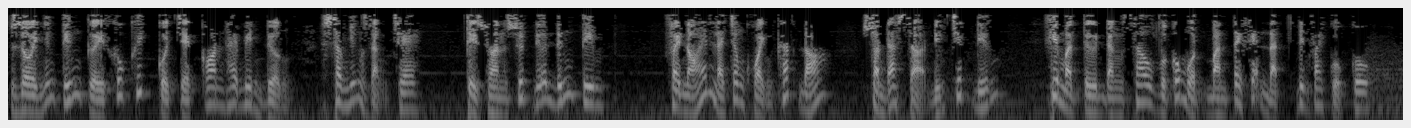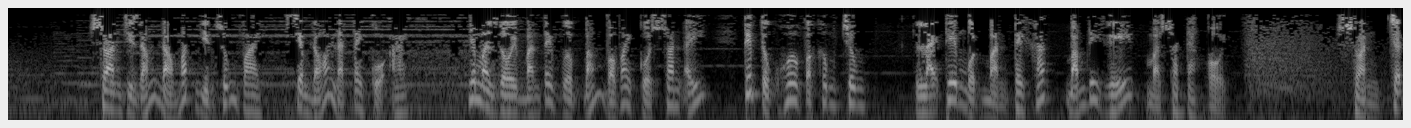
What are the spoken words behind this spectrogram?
rồi những tiếng cười khúc khích của trẻ con hai bên đường, sau những rặng tre, thì Soàn suýt nữa đứng tim. Phải nói là trong khoảnh khắc đó, Soàn đã sợ đến chết điếng, khi mà từ đằng sau vừa có một bàn tay khẽ đặt lên vai của cô. Soàn chỉ dám đảo mắt nhìn xuống vai, xem đó là tay của ai. Nhưng mà rồi bàn tay vừa bám vào vai của Soan ấy, tiếp tục hô vào không trung, lại thêm một bàn tay khác bám đi ghế mà Soan đang ngồi. Soan trợn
